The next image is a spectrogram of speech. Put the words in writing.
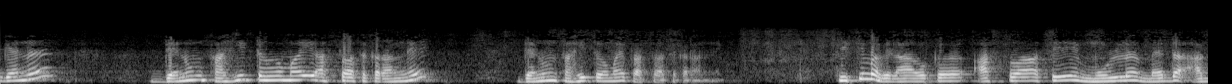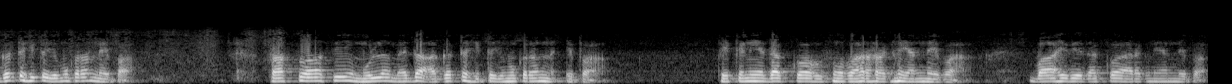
ගැන දැනුම් සහිතවමයි ආස්වාස කරන්නේ දැනුම් සහිතවමයි ප්‍රස්වාස කරන්නේ. කිසිම වෙලාවක ආස්වාසයේ මුල මැද අගට හිත යොමු කරන්න එපා. ප්‍රස්වාසයේ මුල මැද අගට හිත යොමු කරන්න එපා පෙකණිය දක්වා හුස්ම පහර අරගෙන යන්න එපා. බාහිරය දක්වා අරගෙන යන්න එපා.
